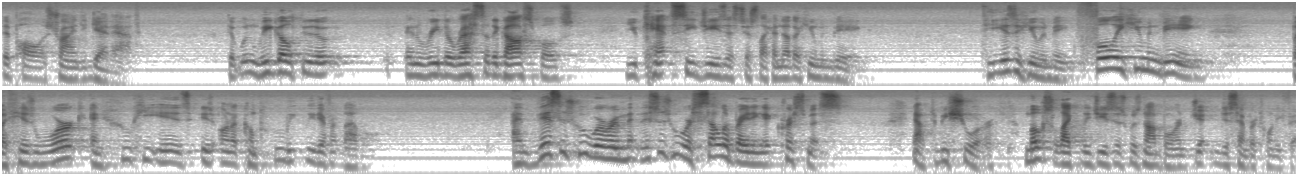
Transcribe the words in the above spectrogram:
that Paul is trying to get at. That when we go through the and read the rest of the Gospels, you can't see Jesus just like another human being. He is a human being, fully human being, but his work and who he is is on a completely different level. And this is who we're, this is who we're celebrating at Christmas. Now, to be sure, most likely Jesus was not born December 25th.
